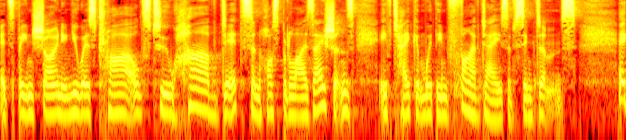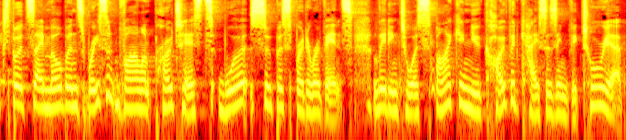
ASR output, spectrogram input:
It's been shown in US trials to halve deaths and hospitalizations hospitalisations if taken within five days of symptoms. Experts say Melbourne's recent violent protests were super spreader events, leading to a spike in new COVID cases in Victoria.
